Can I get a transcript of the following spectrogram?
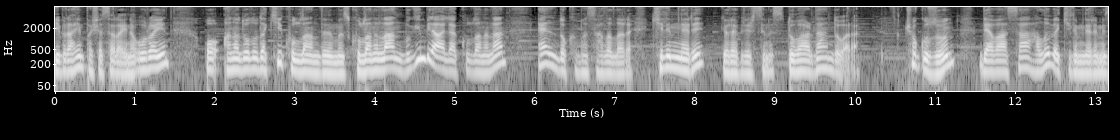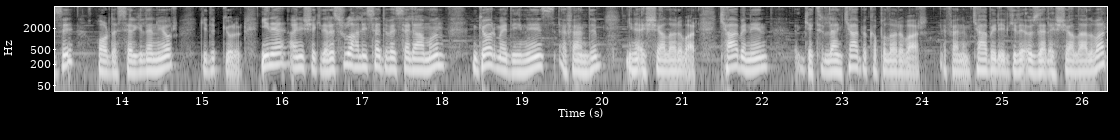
İbrahim Paşa Sarayı'na uğrayın. O Anadolu'daki kullandığımız, kullanılan, bugün bile hala kullanılan el dokuması halıları, kilimleri görebilirsiniz duvardan duvara çok uzun devasa halı ve kilimlerimizi orada sergileniyor. Gidip görün. Yine aynı şekilde Resulullah Aleyhisselatü Vesselam'ın görmediğiniz efendim yine eşyaları var. Kabe'nin getirilen Kabe kapıları var. Efendim Kabe ile ilgili özel eşyalar var.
